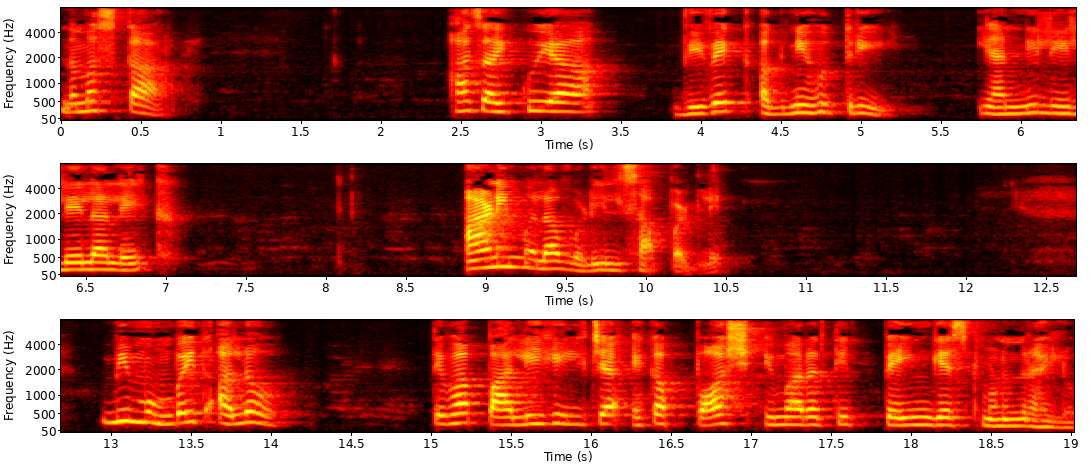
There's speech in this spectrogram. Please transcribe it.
नमस्कार. आज ऐकूया विवेक अग्निहोत्री यांनी लिहिलेला लेख आणि मला वडील सापडले. मी मुंबईत आलो तेव्हा पाली हिलच्या एका पॉश इमारतीत पेईंग गेस्ट म्हणून राहिलो.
